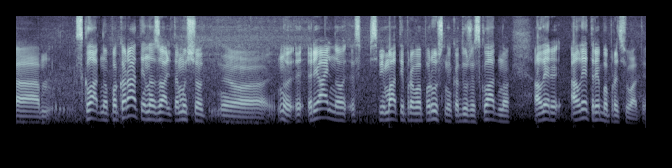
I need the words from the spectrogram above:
Е, Складно покарати, на жаль, тому що е, ну, е, реально спіймати правопорушника дуже складно, але, але треба працювати.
